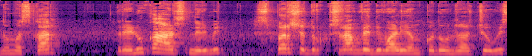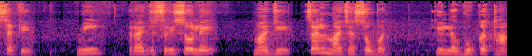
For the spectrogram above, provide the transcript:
नमस्कार. रेणुका आर्ट्स निर्मित स्पर्श दृकश्राव्य दिवाळी अंक दोन हजार चोवीससाठी मी राजश्री सोले माझी चल माझ्यासोबत ही लघुकथा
